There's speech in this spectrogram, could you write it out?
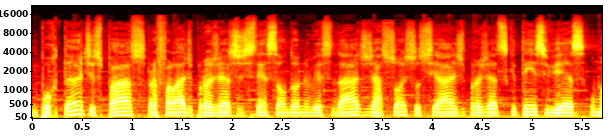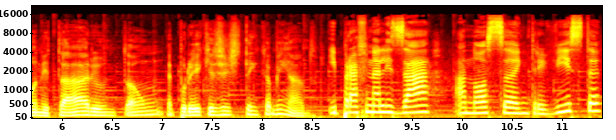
importante espaço para falar de projetos de extensão da universidade, de ações sociais, de projetos que têm esse viés humanitário. Então, é por aí que a gente tem caminhado. E para finalizar a nossa entrevista,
